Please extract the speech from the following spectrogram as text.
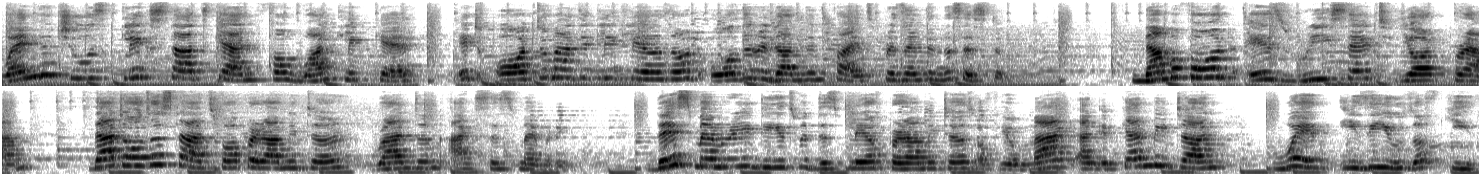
when you choose Click Start Scan for one-click care, it automatically clears out all the redundant files present in the system. Number 4 is Reset Your PRAM. That also stands for Parameter Random Access Memory. This memory deals with display of parameters of your Mac and it can be done with easy use of keys.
